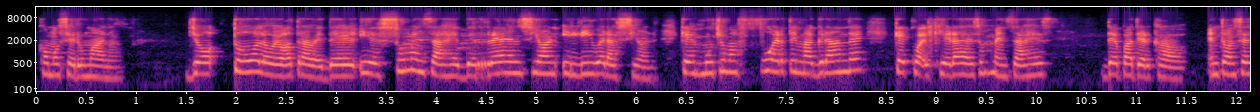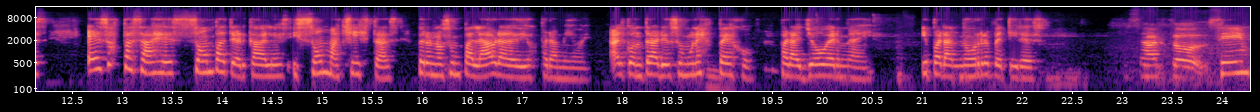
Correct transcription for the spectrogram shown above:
como ser humano. Yo todo lo veo a través de él y de su mensaje de redención y liberación, que es mucho más fuerte y más grande que cualquiera de esos mensajes de patriarcado. Entonces, esos pasajes son patriarcales y son machistas, pero no son palabra de Dios para mí hoy. Al contrario, son un espejo para yo verme ahí y para no repetir eso. Exacto, sí,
